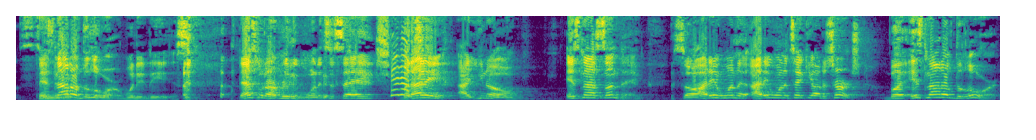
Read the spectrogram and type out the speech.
it's not of the Lord what it is. That's what I really wanted to say. but I didn't. I you know it's not Sunday, so I didn't want to. I didn't want to take y'all to church. But it's not of the Lord.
